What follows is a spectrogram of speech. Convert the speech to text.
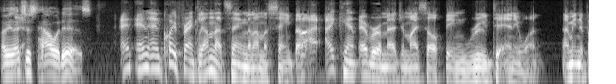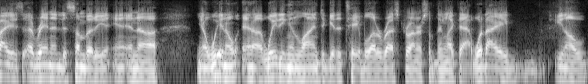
I mean, that's Yeah. just how it is. And, and and quite frankly, I'm not saying that I'm a saint, but I, I can't ever imagine myself being rude to anyone. I mean, if I, I ran into somebody in, in a, you know, a, in a waiting in line to get a table at a restaurant or something like that, would I, you know,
